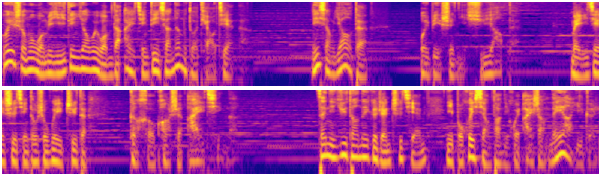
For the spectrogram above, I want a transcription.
为什么我们一定要为我们的爱情定下那么多条件呢？你想要的。未必是你需要的，每一件事情都是未知的，更何况是爱情呢？在你遇到那个人之前，你不会想到你会爱上那样一个人；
